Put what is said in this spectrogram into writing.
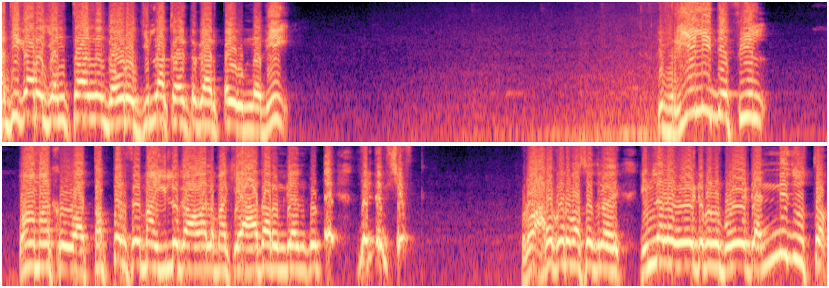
అధికార యంత్రాంగం గౌరవ జిల్లా కలెక్టర్ గారిపై ఉన్నది. ఇఫ్ రియలీ దే ఫీల్ మాకు తప్పనిసరి మా ఇల్లు కావాలి మాకు ఏ ఆధారం లేదనుకుంటే అనుకుంటే దెమ్ షిఫ్ట్ ఇప్పుడు అరకొర వసతిలో ఇళ్ళలో పోయేటి మనం పోయేటి అన్ని చూస్తాం.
